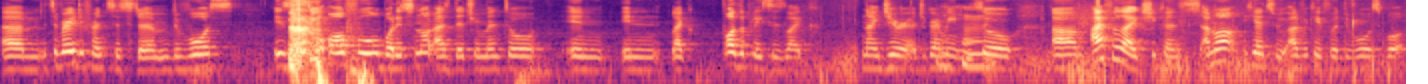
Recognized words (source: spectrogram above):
Um, it's a very different system. Divorce is still awful but it's not as detrimental in in like other places like Nigeria. Do you get what I mean? So um, I feel like she can. I'm not here to advocate for divorce, but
